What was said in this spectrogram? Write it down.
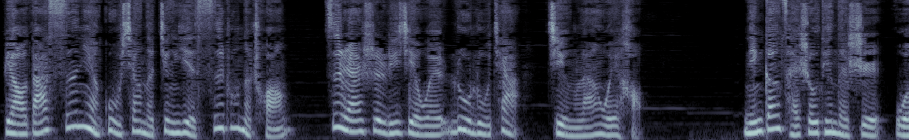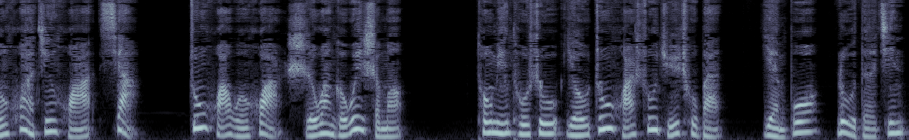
表达思念故乡的《静夜思》中的床，自然是理解为辘轳架、井栏为好。您刚才收听的是《文化精华下中华文化十万个为什么》，同名图书由中华书局出版，演播路德金。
